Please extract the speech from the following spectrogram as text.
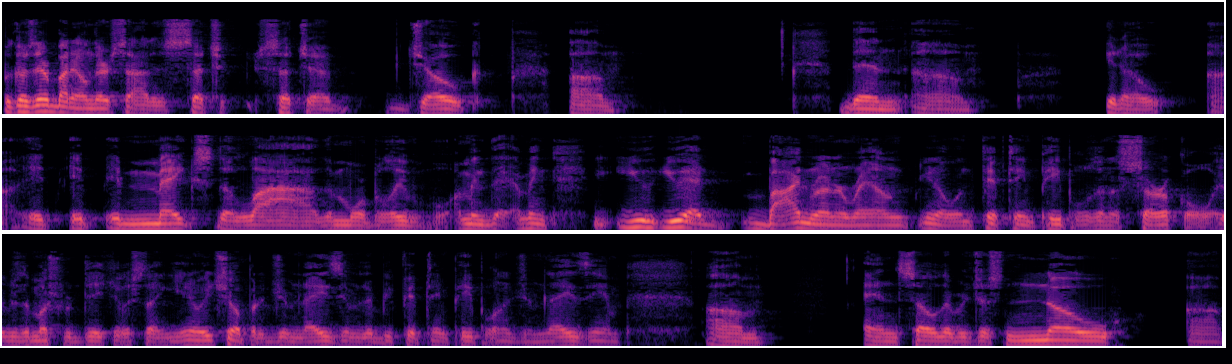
because everybody on their side is such a such a joke. Um, then um, you know uh, it it it makes the lie the more believable. I mean, I mean, you you had Biden running around, you know, in 15 people in a circle. It was the most ridiculous thing. You know, he'd show up at a gymnasium, there'd be 15 people in a gymnasium, um, and so there was just no uh,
